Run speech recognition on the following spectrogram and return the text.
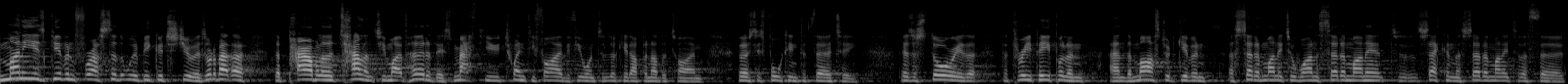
Money is given for us so that we'd be good stewards. What about the, the parable of the talents? You might have heard of this. Matthew 25, if you want to look it up another time, verses 14 to 30. There's a story that the three people and, and the master had given a set of money to one, a set of money to the second, a set of money to the third.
